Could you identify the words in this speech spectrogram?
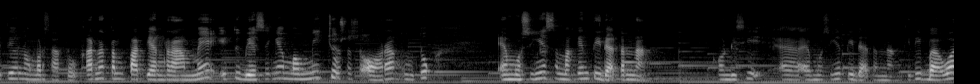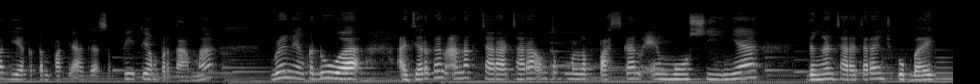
Itu yang nomor satu, karena tempat yang rame itu biasanya memicu seseorang untuk emosinya semakin tidak tenang. Kondisi eh, emosinya tidak tenang. Jadi bawa dia ke tempat yang agak sepi itu yang pertama. Kemudian yang kedua, ajarkan anak cara-cara untuk melepaskan emosinya dengan cara-cara yang cukup baik.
